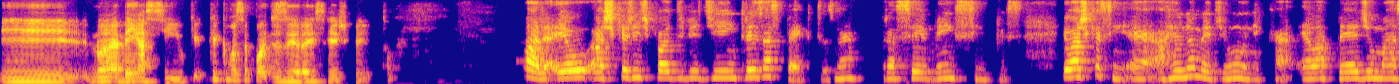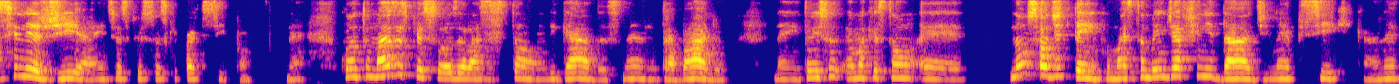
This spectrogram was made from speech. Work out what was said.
E não é bem assim. O que, o que você pode dizer a esse respeito? Olha, eu acho que a gente pode dividir em três aspectos, né? Para ser bem simples. Eu acho que assim, é, a reunião mediúnica, ela pede uma sinergia entre as pessoas que participam. Né? Quanto mais as pessoas elas estão ligadas né, no trabalho, né, então isso é uma questão é, não só de tempo, mas também de afinidade né, psíquica. Né?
